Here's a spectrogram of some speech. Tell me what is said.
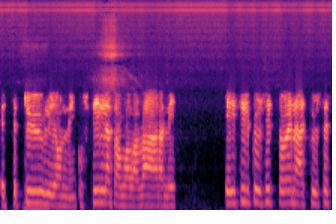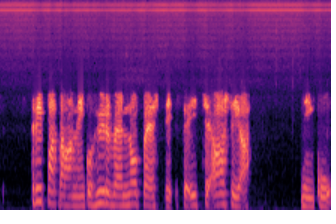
että se tyyli on niin kuin sillä tavalla väärä, niin ei sillä kyllä sitten ole enää, että kyllä se stripataan niin kuin hirveän nopeasti se itse asia niin kuin,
